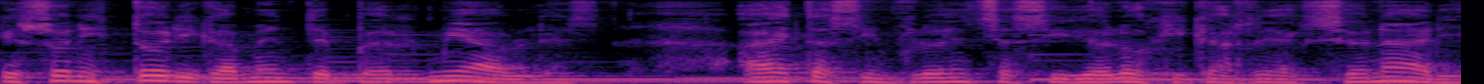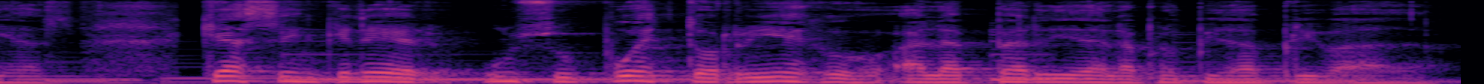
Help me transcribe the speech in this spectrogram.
que son históricamente permeables a estas influencias ideológicas reaccionarias que hacen creer un supuesto riesgo a la pérdida de la propiedad privada.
